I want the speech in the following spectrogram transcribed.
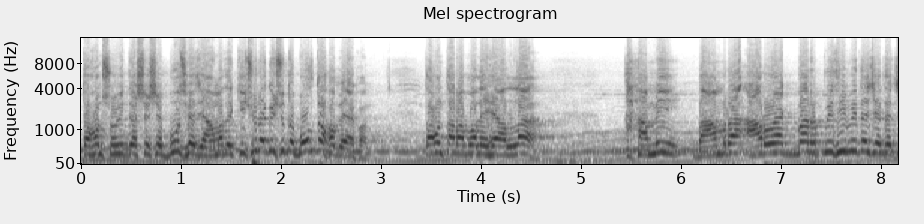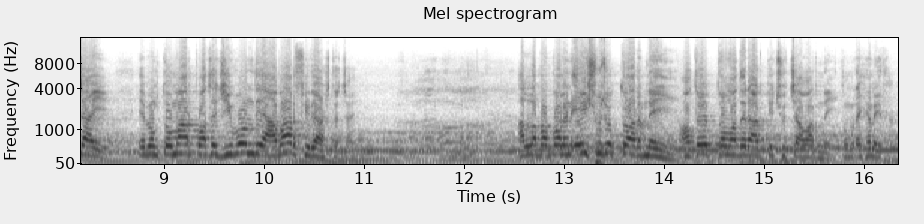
তখন শহীদরা শেষে বুঝে যে, আমাদের কিছু না কিছু তো বলতে হবে এখন। তখন তারা বলে, হে আল্লাহ, আমি বা আমরা আরও একবার পৃথিবীতে যেতে চাই এবং তোমার পথে জীবন দিয়ে আবার ফিরে আসতে চাই। আল্লাহ বলেন, এই সুযোগ তো আর নেই, অতএব তোমাদের আর কিছু চাওয়ার নেই, তোমরা এখানেই থাক।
